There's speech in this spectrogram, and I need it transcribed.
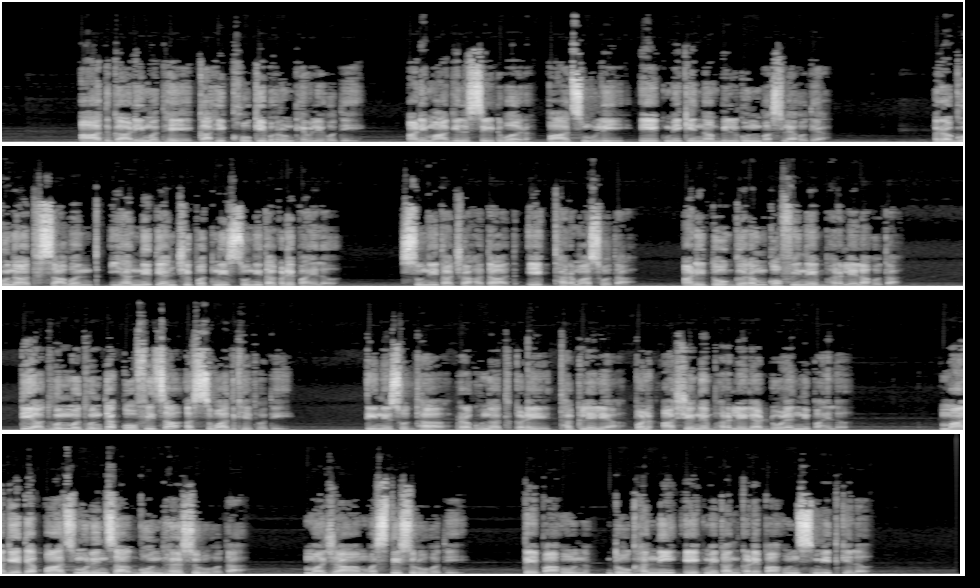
आत गाडीमध्ये काही खोकी भरून ठेवली होती. आणि मागील सीटवर पाच मुली एकमेकींना बिलगून बसल्या होत्या. रघुनाथ सावंत यांनी त्यांची पत्नी सुनीताकडे पाहिलं. सुनीताच्या हातात एक थर्मास होता आणि तो गरम कॉफीने भरलेला होता. ती अधूनमधून त्या कॉफीचा आस्वाद घेत होती. तिने सुद्धा रघुनाथकडे थकलेल्या पण आशेने भरलेल्या डोळ्यांनी पाहिलं. मागे त्या पाच मुलींचा गोंधळ सुरू होता. मजा मस्ती सुरू होती. ते पाहून दोघांनी एकमेकांकडे पाहून स्मित केलं.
